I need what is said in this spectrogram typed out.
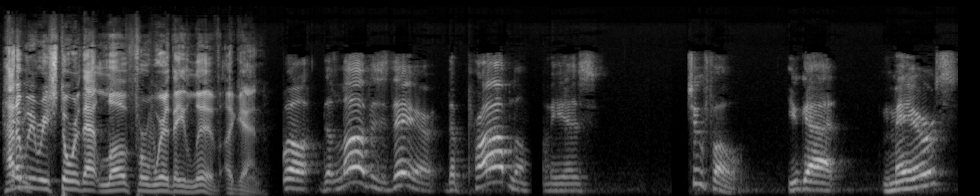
How do we restore that love for where they live again? Well, the love is there. The problem is twofold. You got mayors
